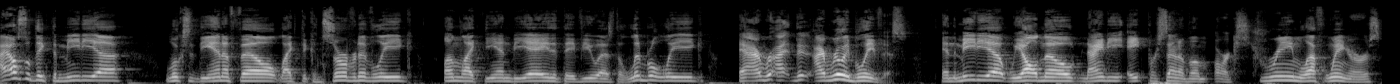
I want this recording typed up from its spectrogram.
I also think the media looks at the NFL like the conservative league, unlike the NBA that they view as the liberal league. I, I, I really believe this. And the media, we all know 98% of them are extreme left wingers.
